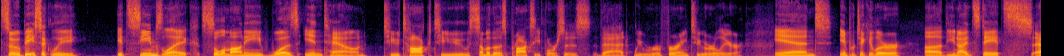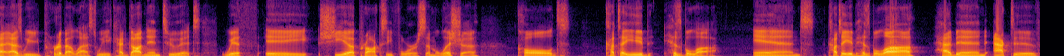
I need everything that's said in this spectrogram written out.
So basically, it seems like Soleimani was in town to talk to some of those proxy forces that we were referring to earlier. And in particular, uh, the United States, as we heard about last week, had gotten into it with a Shia proxy force, a militia called Kataib Hezbollah. And Kataib Hezbollah had been active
